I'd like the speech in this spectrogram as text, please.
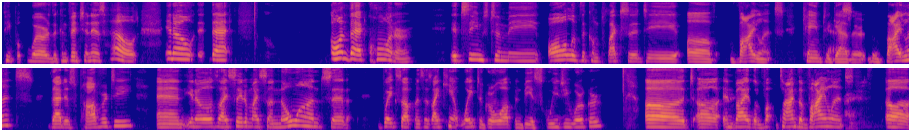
people where the convention is held, you know, eh, that on that corner, it seems to me all of the complexity of violence came Yes. together. The violence that is poverty. And, you know, as I say to my son, no one said, wakes up and says, I can't wait to grow up and be a squeegee worker. Uh, uh, and by the time the violence uh,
